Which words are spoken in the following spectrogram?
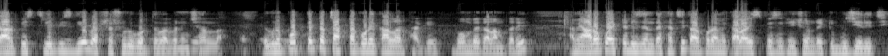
চার পিস থ্রি পিস দিয়ে ব্যবসা শুরু করতে পারবেন ইনশাল্লাহ এগুলো প্রত্যেকটা চারটা করে কালার থাকে, বোম্বে কালামকারি আমি আরও কয়েকটা ডিজাইন দেখাচ্ছি, তারপরে আমি কালার স্পেসিফিকেশনটা একটু বুঝিয়ে দিচ্ছি।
